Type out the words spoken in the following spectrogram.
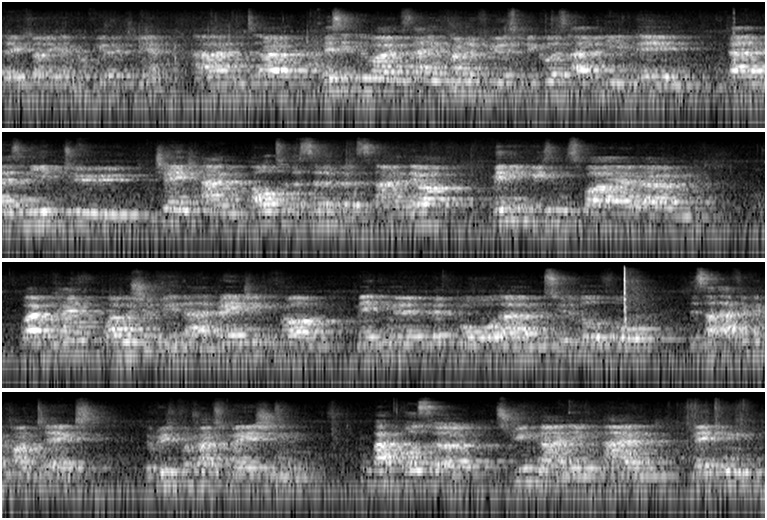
electronic and computer engineer. And uh, basically why I'm standing in front of you is because I believe in that there's a need to change and alter the syllabus. And there are many reasons why um, why we kind why we should do that, ranging from making it a bit more um, suitable for the South African context, the reason for transformation, but also streamlining and making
